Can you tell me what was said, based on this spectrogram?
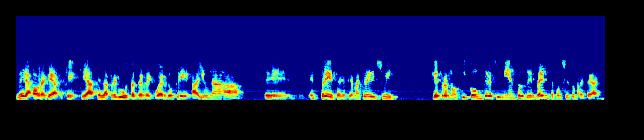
Mira, ahora que, que, haces la pregunta, te recuerdo que hay una eh, empresa que se llama Credit Suisse que pronosticó un crecimiento del 20% para este año.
